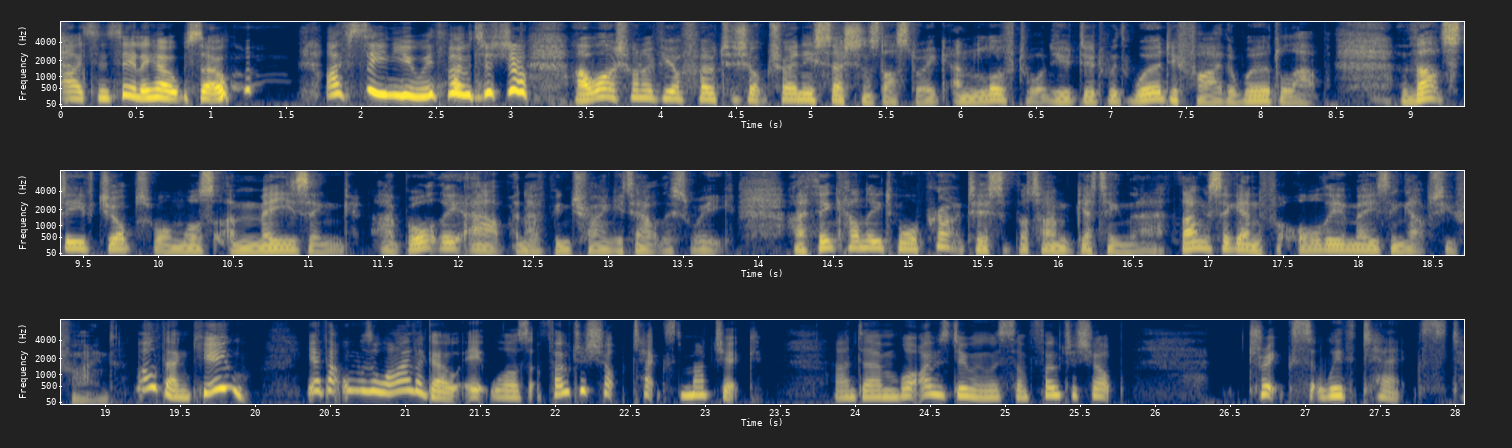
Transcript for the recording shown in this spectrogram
I sincerely hope so. I've seen you with Photoshop. I watched one of your Photoshop training sessions last week and loved what you did with Wordify, the Wordle app. That Steve Jobs one was amazing. I bought the app and have been trying it out this week. I think I'll need more practice, but I'm getting there. Thanks again for all the amazing apps you find. Oh, thank you. Yeah, that one was a while ago. It was Photoshop Text Magic. And um, what I was doing was some Photoshop tricks with text.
